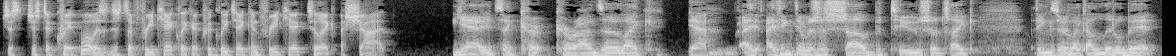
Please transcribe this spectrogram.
just just a quick what was it just a free kick like a quickly taken free kick to like a shot yeah it's like Carranza like yeah. I, I think there was a sub too. So it's like things are like a little bit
